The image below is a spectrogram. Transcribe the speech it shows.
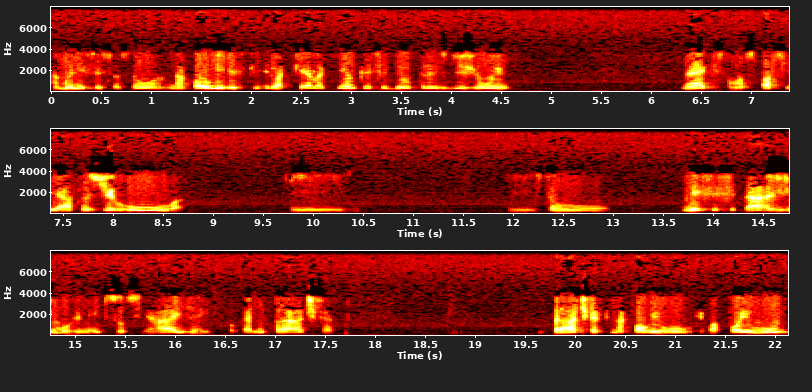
a manifestação na qual eu me refiro, aquela que antecedeu o 13 de junho, né, que são as passeatas de rua, que, que são necessidades de movimentos sociais aí colocar em prática, prática na qual eu, eu apoio muito,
